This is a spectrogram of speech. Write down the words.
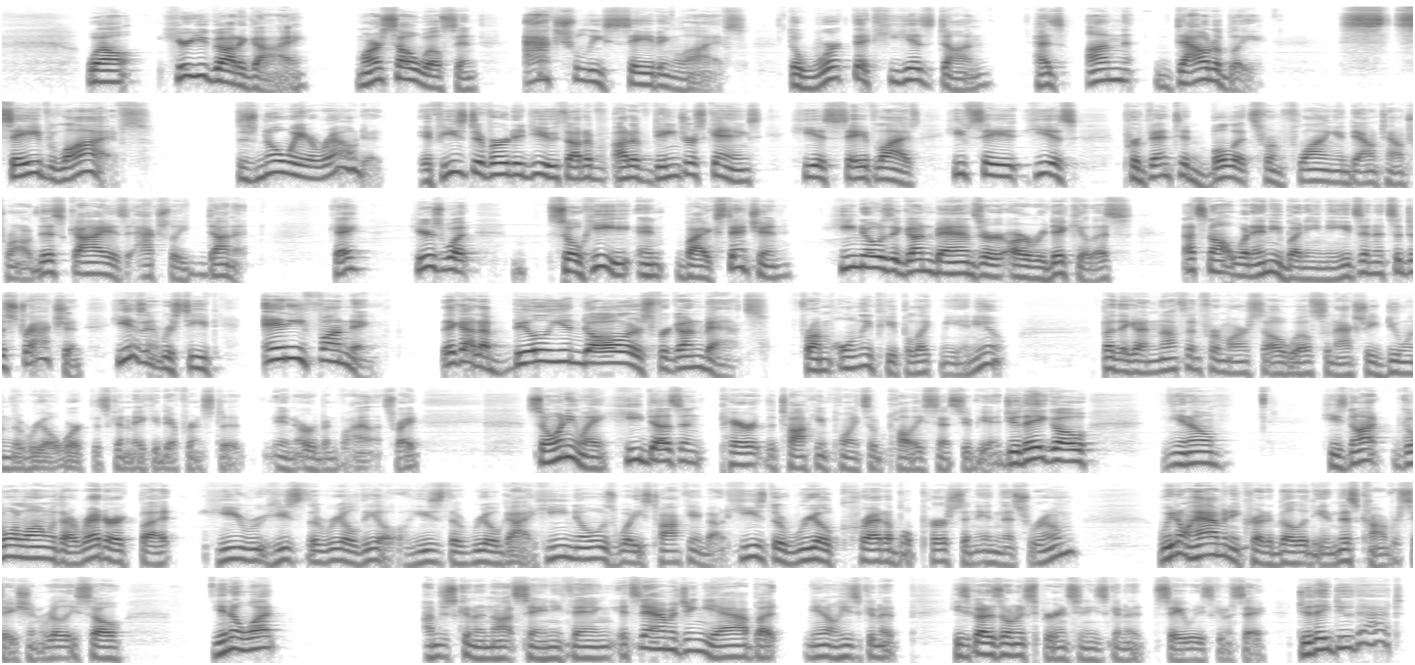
Well, here you got a guy, Marcel Wilson, actually saving lives. The work that he has done has undoubtedly saved lives there's no way around it. If he's diverted youth out of out of dangerous gangs, he has saved lives. He say he has prevented bullets from flying in downtown Toronto. This guy has actually done it. Okay? Here's what so he and by extension, he knows that gun bans are, are ridiculous. That's not what anybody needs, and it's a distraction. He hasn't received any funding. They got a billion dollars for gun bans from only people like me and you. But they got nothing for Marcel Wilson actually doing the real work that's going to make a difference to in urban violence, right? So anyway, he doesn't parrot the talking points of Poly. Do they go, you know, he's not going along with our rhetoric, but he he's the real deal. He's the real guy. He knows what he's talking about. He's the real credible person in this room. We don't have any credibility in this conversation, really. So, you know what? I'm just going to not say anything. It's damaging, yeah, but you know, he's going to he's got his own experience and he's going to say what he's going to say. Do they do that?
